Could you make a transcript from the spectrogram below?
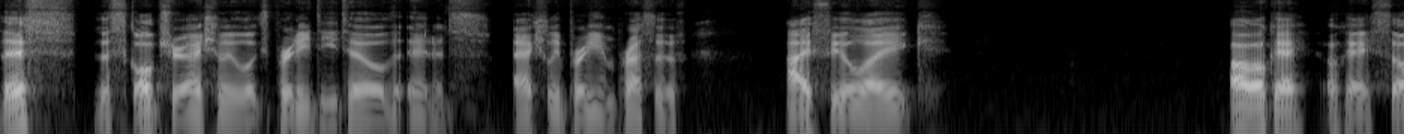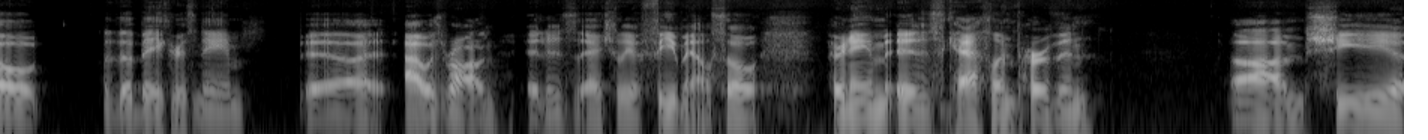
this this sculpture actually looks pretty detailed and it's actually pretty impressive. I feel like Oh, okay. Okay. So the baker's name uh I was wrong. It is actually a female. So her name is Kathleen Pervin. Um she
